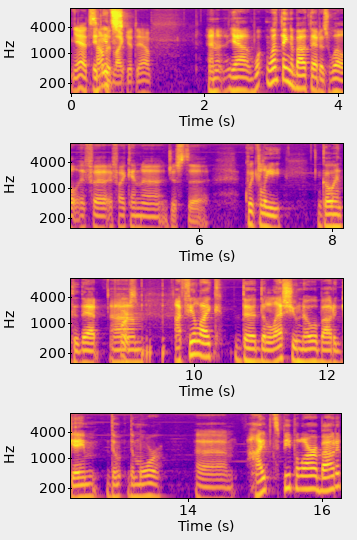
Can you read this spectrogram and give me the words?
Yeah, it It- sounded it's- like it. Yeah. and uh, yeah, w- one thing about that as well, if uh, if I can uh, just uh, quickly go into that, um, I feel like the the less you know about a game, the the more um, hyped people are about it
